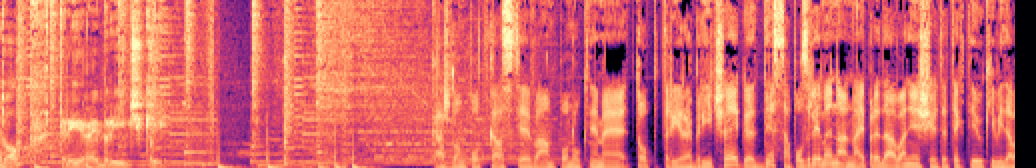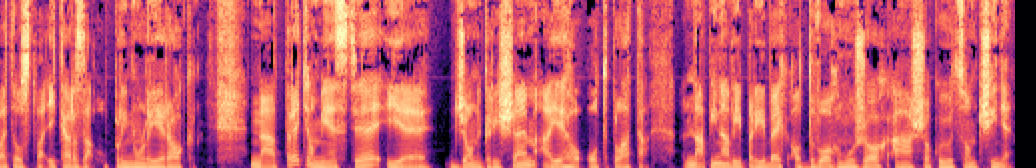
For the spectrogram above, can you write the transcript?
Top 3 rebríčky každom podcaste vám ponúkneme top 3 rebríček. Dnes sa pozrieme na najpredávanejšie detektívky vydavateľstva IKAR za uplynulý rok. Na treťom mieste je John Grisham a jeho odplata. Napínavý príbeh o dvoch mužoch a šokujúcom čine.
